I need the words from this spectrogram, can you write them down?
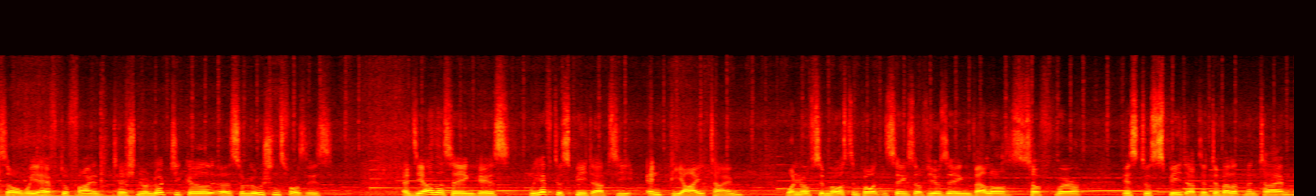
So we have to find technological uh, solutions for this. And the other thing is we have to speed up the NPI time. One of the most important things of using Valor software is to speed up the development time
